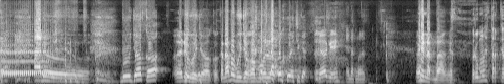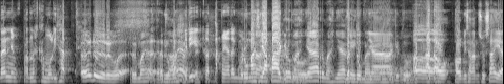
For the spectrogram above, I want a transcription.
Aduh. Bu Joko. Aduh Bu Joko kenapa Bu Joko mulu gue juga Oke. enak banget. enak banget Rumah terkeren yang pernah kamu lihat. aduh rumah Rumah rumah soalnya Jadi letaknya tuh gimana? rumah siapa gitu rumahnya, rumahnya kayak bentuknya gimana. gitu Oh. A- Oh. atau kalau misalkan susah ya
